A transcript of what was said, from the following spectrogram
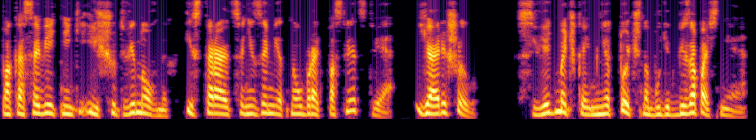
Пока советники ищут виновных и стараются незаметно убрать последствия, я решил, с ведьмочкой мне точно будет безопаснее.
